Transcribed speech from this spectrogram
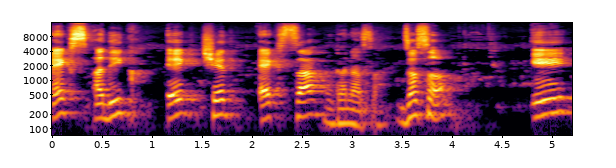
एक्स अधिक एक छेद एक्सचा घनाचं. जसं ए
